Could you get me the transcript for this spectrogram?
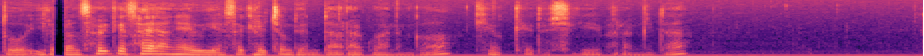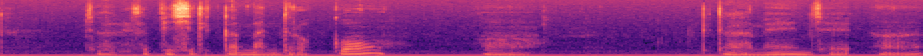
또 이런 설계 사양에 의해서 결정된다라고 하는 거 기억해 두시기 바랍니다. 자, 그래서 BCD 값 만들었고, 어, 그 다음에 이제, 어,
